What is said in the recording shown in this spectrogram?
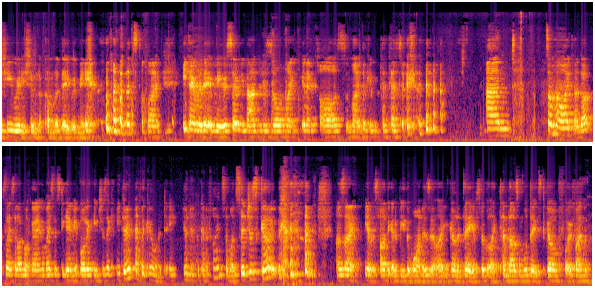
she really shouldn't have come on a date with me. that's not like he came on a date with me with so many bandages on, like in a cast and like looking pathetic. and somehow I turned up because I said I'm not going, and my sister gave me a bollocking. pin. She was like, "If you don't ever go on a date, you're never going to find someone. So just go." I was like, "Yeah, but it's hardly going to be the one, is it? Like, you go on a date, I've still got like ten thousand more dates to go on before I find the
